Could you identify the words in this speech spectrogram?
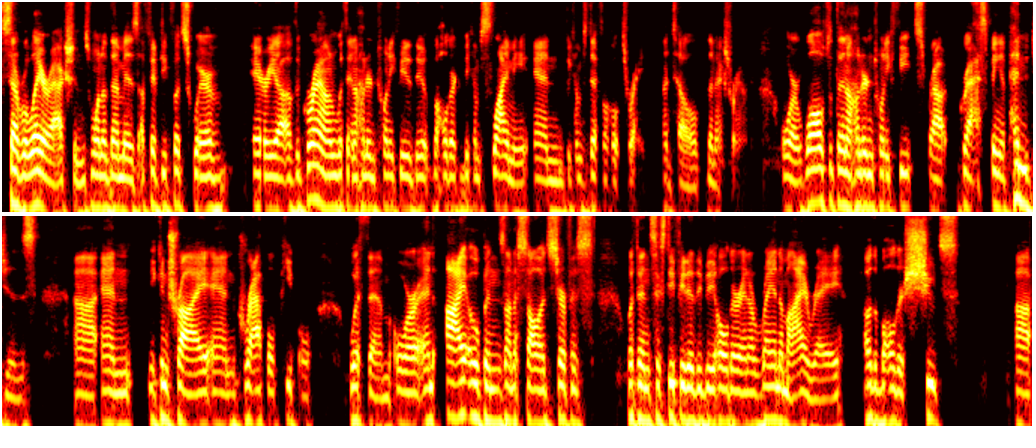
several lair actions. One of them is a 50 foot square area of the ground within 120 feet of the beholder can become slimy and becomes difficult terrain until the next round. Or walls within 120 feet sprout grasping appendages, uh, and you can try and grapple people with them. Or an eye opens on a solid surface within 60 feet of the beholder, and a random eye ray of the beholder shoots uh,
